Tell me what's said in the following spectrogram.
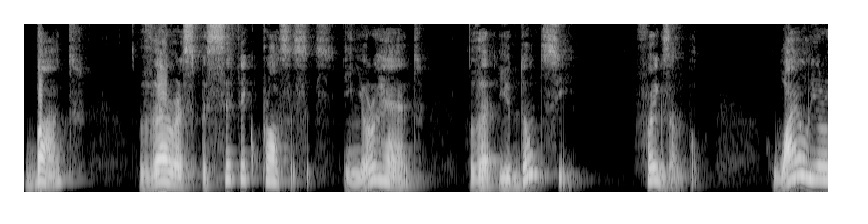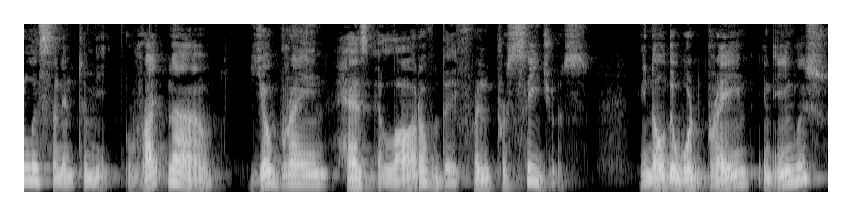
But there are specific processes in your head that you don't see. For example, while you're listening to me right now, your brain has a lot of different procedures. You know the word brain in English?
